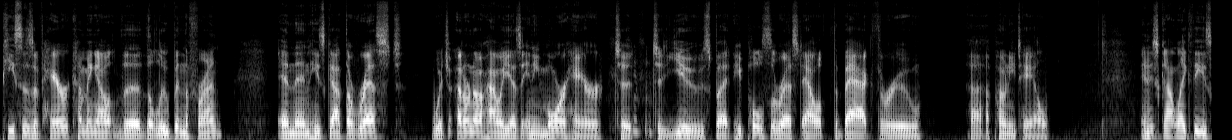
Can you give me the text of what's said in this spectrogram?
pieces of hair coming out the the loop in the front. And then he's got the rest which I don't know how he has any more hair to to use but he pulls the rest out the back through uh, a ponytail. And he's got like these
